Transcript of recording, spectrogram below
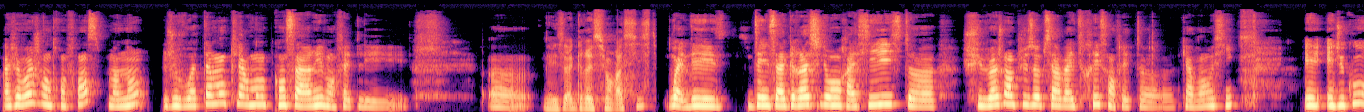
à chaque fois que je rentre en France, maintenant, je vois tellement clairement quand ça arrive, en fait, les, euh, Les agressions racistes. ouais, des, des agressions racistes. euh, je suis vachement plus observatrice en fait euh, qu'avant aussi. Et, et du coup,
